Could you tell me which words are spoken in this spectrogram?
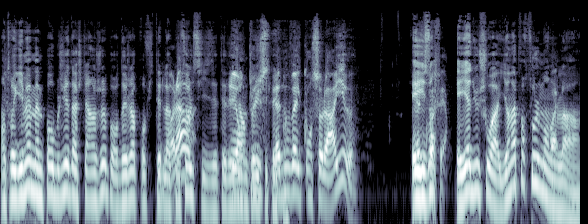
entre guillemets, même pas obligés d'acheter un jeu pour déjà profiter de la Voilà. console s'ils étaient Et déjà en un peu plus, équipés. la quoi. nouvelle console arrive. Et ils ont, faire. et il y a du choix. Il y en a pour tout le monde Ouais. là.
